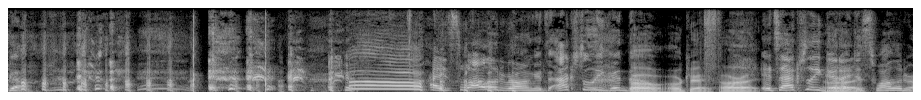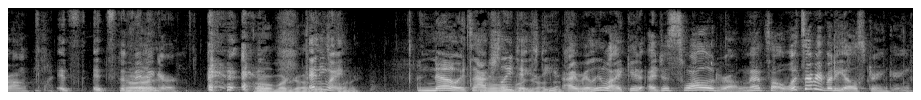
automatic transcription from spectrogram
Go. I swallowed wrong. It's actually good though. Oh, okay. All right. It's actually good. All I just swallowed wrong. It's it's the All right. vinegar. Oh my God. Anyway, funny. No, it's actually Oh God, tasty. that's I really like it. I just swallowed wrong. That's all. What's everybody else drinking?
